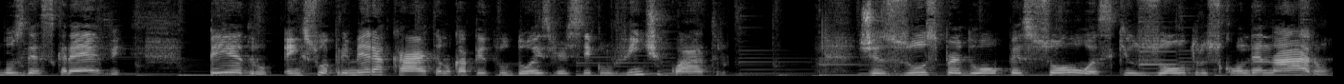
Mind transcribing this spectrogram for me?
nos descreve Pedro em sua primeira carta, no capítulo 2, versículo 24. Jesus perdoou pessoas que os outros condenaram.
